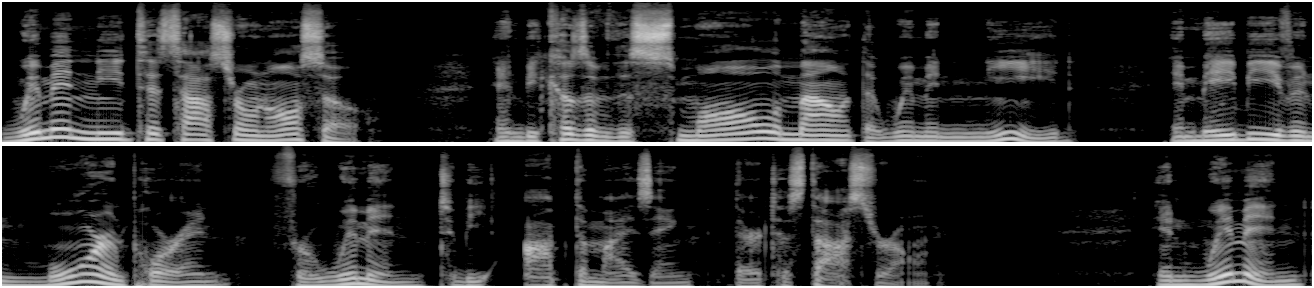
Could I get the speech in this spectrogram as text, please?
Women need testosterone also. And because of the small amount that women need, it may be even more important for women to be optimizing their testosterone. In women,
